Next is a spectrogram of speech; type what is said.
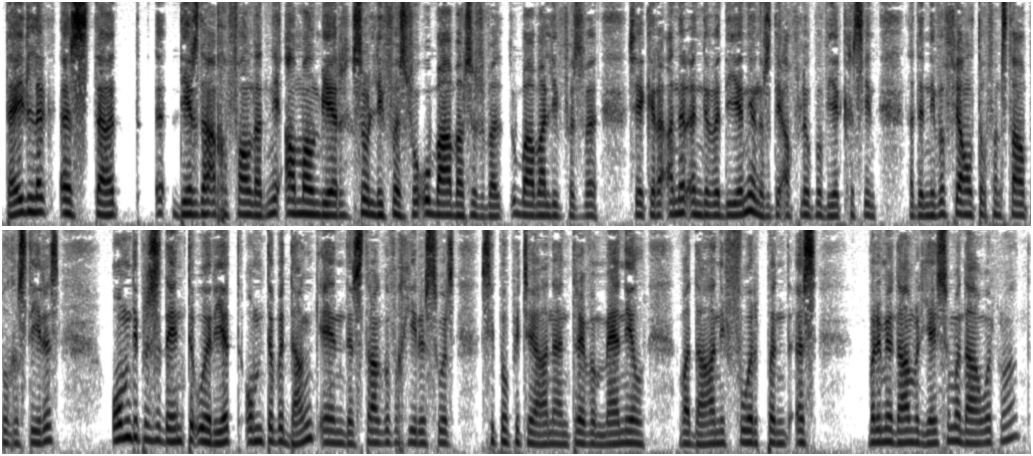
duidelik is dat eh, Deers daar geval dat nie almal meer so lief is vir Obaba soos wat Obaba lief is vir sekere ander individue nie. Ons het die afgelope week gesien dat 'n nuwe veldtog van stapel gestuur is om die president te ooreed om te bedank en die struggle figure soos Sipho Pityana en Trevor Manuel wat daar in die voorpunt is. Wil jy dan wil jy sommer daaroor praat?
